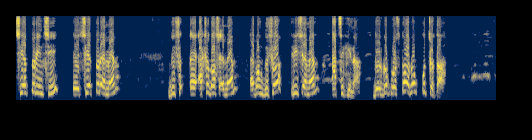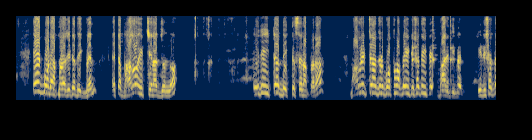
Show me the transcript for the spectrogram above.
ছিয়াত্তর ইঞ্চি ছিয়াত্তর এম এম দুশো একশো এবং দুশো ত্রিশ এম আছে কিনা? দৈর্ঘ্য, প্রস্থ এবং উচ্চতা। এরপরে আপনারা যেটা দেখবেন, একটা ভালো ইট চেনার জন্য এই যে ইটটা দেখতেছেন আপনারা, ভালো ইট চেনার জন্য প্রথম আপনি ইটের সাথে ইট বাড়ি দিবেন। ইটের সাথে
